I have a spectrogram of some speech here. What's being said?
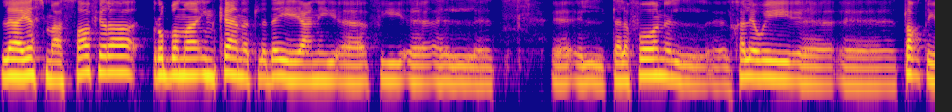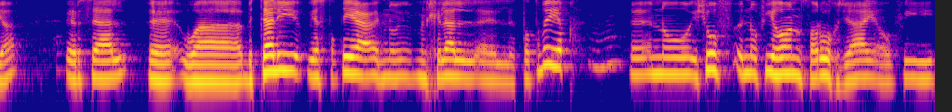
لا يسمع الصافرة ربما إن كانت لديه يعني في التلفون الخلوي تغطية إرسال وبالتالي يستطيع أنه من خلال التطبيق أنه يشوف أنه في هون صاروخ جاي أو في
